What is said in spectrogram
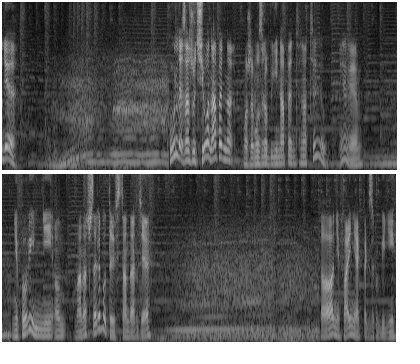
Nie! Kurde, zarzuciło napęd na... Może mu zrobili napęd na tył? Nie wiem. Nie powinni, on ma na cztery buty w standardzie. To nie fajnie jak tak zrobili.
